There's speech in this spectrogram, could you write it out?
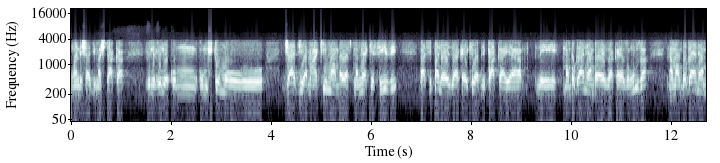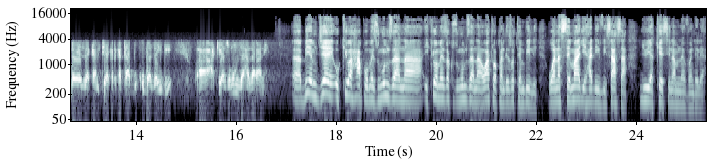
mwendeshaji mashtaka, vile vile kum, kumshtumu jaji ama hakimu ambaye asimamia kesi hizi basi pale aweza akawekewa mipaka ya ni mambo gani ambayo aweza akayazungumza na mambo gani ambayo aweza akamtia katika tabu kubwa zaidi uh, akiyazungumza hadharani. Uh, BMJ ukiwa hapo umezungumza na ikiwa umeweza kuzungumza na watu wa pande zote mbili, wanasemaje hadi hivi sasa juu ya kesi namna inavyoendelea?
